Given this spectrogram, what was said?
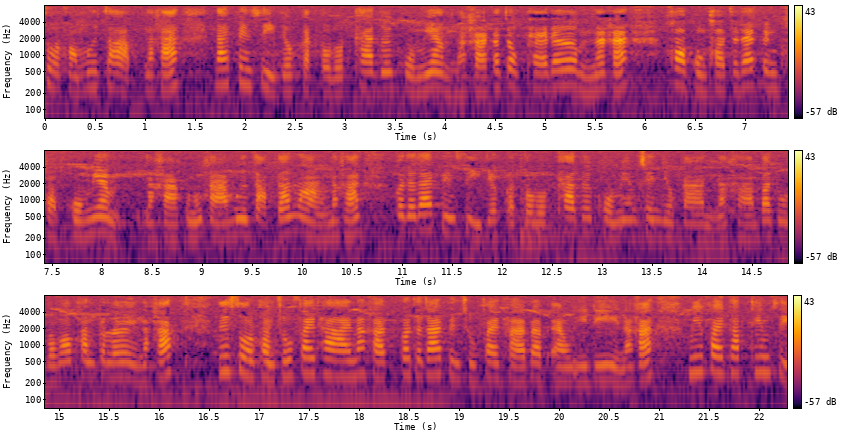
ส่วนของมือจับนะคะ ได้เป็นสีเดียวกับตัวรถคาดด้วยโครเมียมนะคะ กระจกแท้เดิมนะคะ ขอบของเขาจะได้เป็นขอบโครเมียมนะคะ คุณลูกค้ามือจับด้านหลังนะคะ ก็จะได้เป็นสีเดียวกับตัวรถคาดด้วยโครเมียมเช่นเดียวกันนะคะมาดูรอบๆคันกันเลยนะคะ ในส่วนของชุดไฟท้ายนะคะ ก็จะได้เป็นชุดไฟท้ายแบบ LED นะคะ มีไฟทับทิมสี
